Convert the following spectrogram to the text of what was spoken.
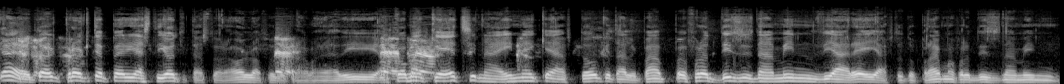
Ε, Και στο- το, πρόκειται περί αστείωτητας τώρα όλο αυτό το Ναι. πράγμα. Δηλαδή Ναι, ακόμα ναι. και έτσι να είναι και αυτό και τα λοιπά. Φροντίζεις να μην διαρρέει αυτό το πράγμα, φροντίζεις να μην...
